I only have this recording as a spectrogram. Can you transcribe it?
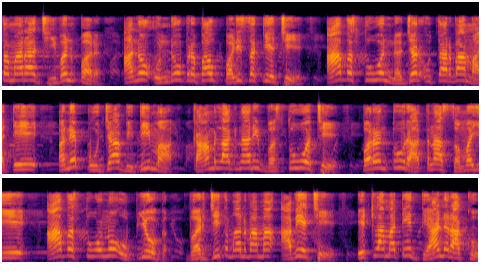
તમારા જીવન પર આનો ઊંડો પ્રભાવ પડી શકે છે. આ વસ્તુઓ નજર ઉતારવા માટે અને પૂજા વિધિમાં કામ લાગનારી વસ્તુઓ છે. પરંતુ રાતના સમયે આ વસ્તુઓનો ઉપયોગ વર્જિત માનવામાં આવે છે. એટલા માટે ધ્યાન રાખો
